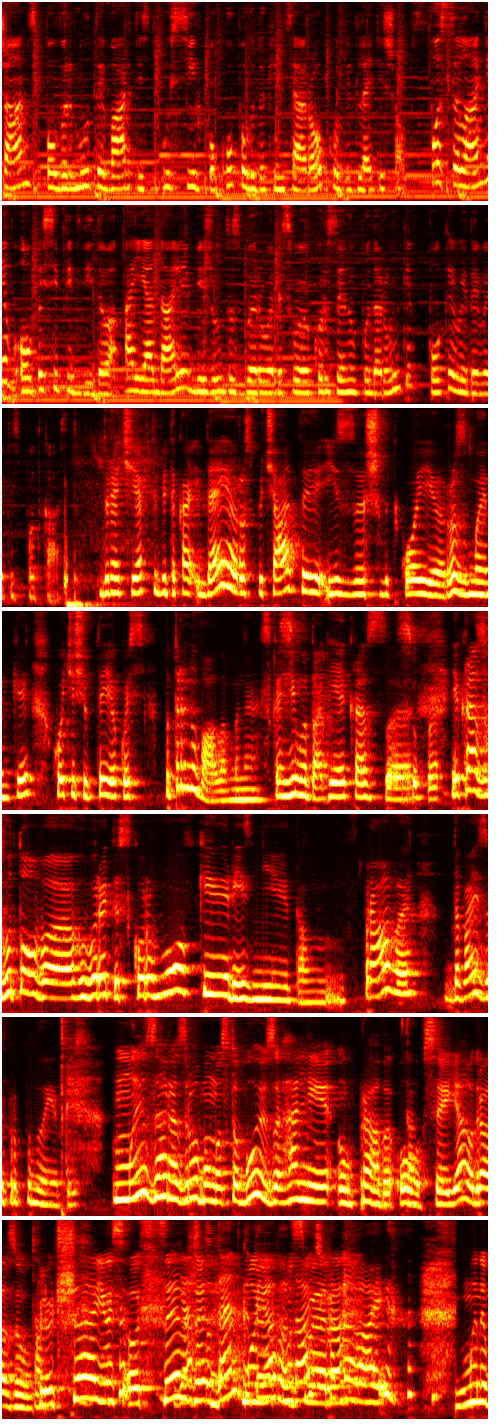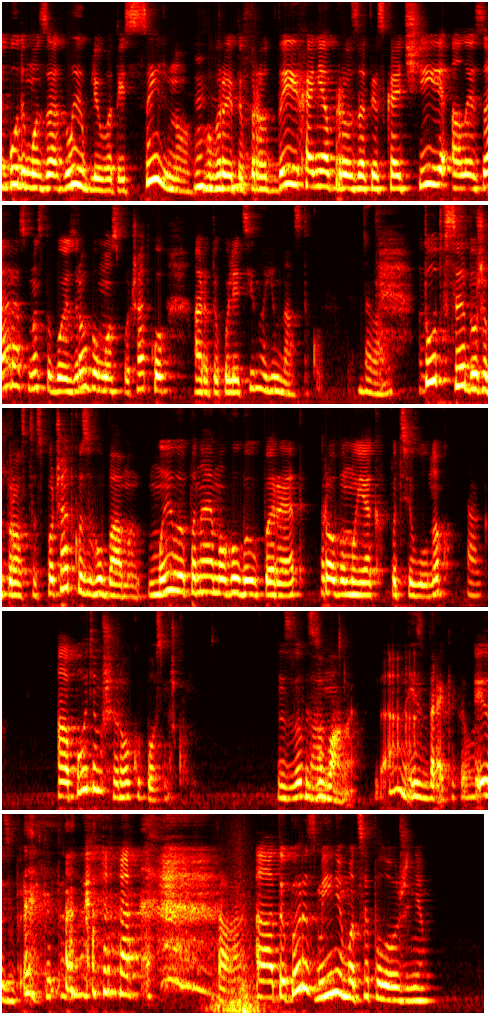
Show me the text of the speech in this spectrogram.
шанс повернути вартість усіх покупок до кінця року від Letty Shops. Посилання в описі під відео. А я далі біжу дозбирувати свою корзину подарунків, поки ви дивитесь подкаст. До речі, як тобі така ідея розпочати із швидкої розминки? Хочу, щоб ти якось потренувала мене. Скажімо так, я якраз. е, Супер. Якраз готова говорити скоромовки, різні там вправи. Давай запропонуй якусь. Ми зараз зробимо з тобою загальні вправи. О, Так. все, я одразу Так. включаюсь. Ось це я вже студентка, моя атмосфера. давай. Ми не будемо заглиблюватись сильно, говорити про дихання, про затискачі, але зараз ми з тобою зробимо спочатку артикуляційну гімнастику. Давай. Тут все дуже просто. Спочатку з губами. Ми випинаємо губи вперед, робимо як поцілунок, Так. а потім широку посмішку. З зубами. Зубами. Да. І з брекетами. І з брекетами. Так. А тепер змінюємо це положення.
